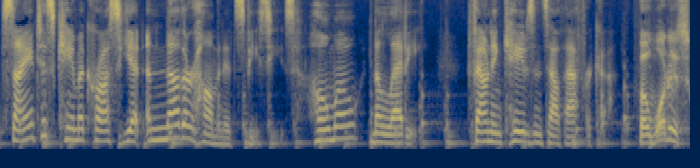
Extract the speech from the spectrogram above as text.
scientists came across yet another hominid species, Homo naledi, found in caves in South Africa. But what is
